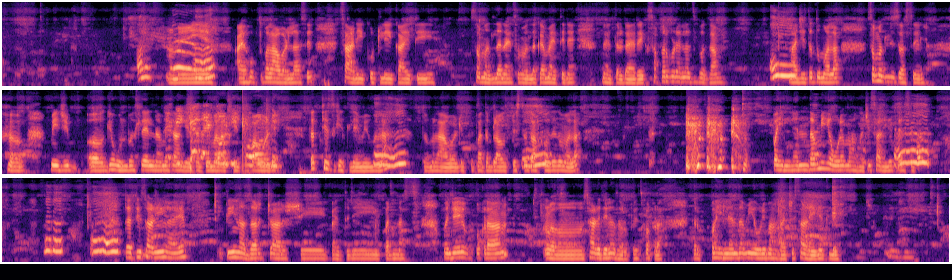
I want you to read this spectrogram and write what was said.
आणि आय होप तुम्हाला आवडलं असेल. साडी कुठली काय ती समजलं नाही समजलं काय माहिती नाही. नाहीतर डायरेक्ट साखरपुड्यालाच बघा. माझी तर तुम्हाला समजलीच असेल. मी जी घेऊन बसलेली ना मी सांगितलं ती मला ती खूप आवडली. तर तीच घेतली मी मला. तर मला आवडली खूप. आता ब्लाऊज पीस तर दाखवते तुम्हाला. पहिल्यांदा मी एवढ्या महागाची साडी घेतली असेल. तर ती साडी आहे तीन हजार चारशे काहीतरी पन्नास. म्हणजे पकडा साडेतीन हजार रुपयेच पकडा. तर पहिल्यांदा मी एवढी महागाची साडी घेतली.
